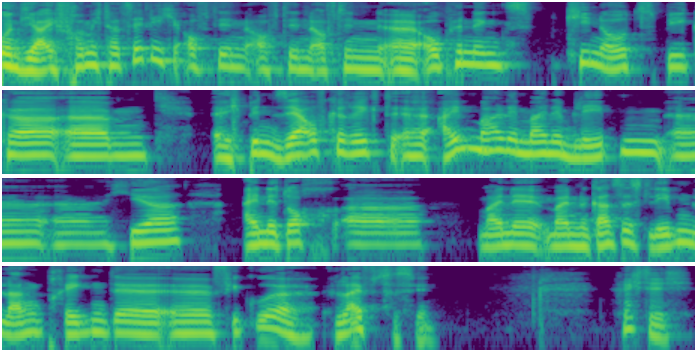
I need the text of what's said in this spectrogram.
Und ja, ich freue mich tatsächlich auf den, auf den, auf den äh, Opening Keynote Speaker. Ähm, ich bin sehr aufgeregt, äh, einmal in meinem Leben äh, äh hier eine doch äh, meine, mein ganzes Leben lang prägende äh, Figur live zu sehen. Richtig.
